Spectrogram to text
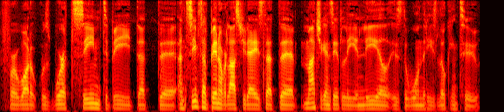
for what it was worth seemed to be that the and seems to have been over the last few days that the match against Italy in Lille is the one that he's looking to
